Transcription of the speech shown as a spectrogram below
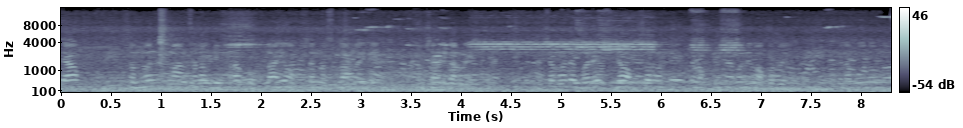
त्या संबंधित माणसाला दुसरा कुठलाही ऑप्शन नसला पाहिजे सुसाईड करण्याचा. त्याच्यामध्ये बरेच जे ऑप्शन होते ते डॉक्टर साहेबांनी वापरले त्याला बोलवलं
